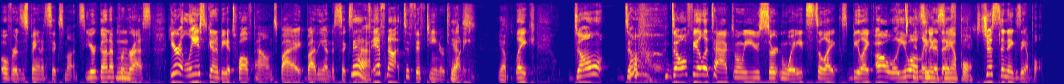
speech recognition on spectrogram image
over the span of six months, you're Mm. gonna progress. You're at least gonna be at 12 pounds by by the end of six Yeah. months, if not to 15 or 20 Yes. Yep. like don't don't don't feel attacked when we use certain weights to like be like oh well you only an did this." example. it's just an example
